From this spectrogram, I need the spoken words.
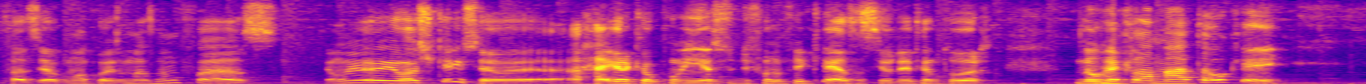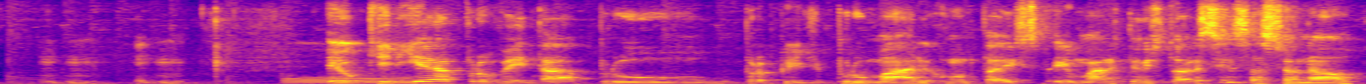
fazer alguma coisa, mas não faz. Então eu, eu acho que é isso. Eu- a regra que eu conheço de fanfic é essa. Se o detentor não reclamar, tá ok. Uhum, uhum. O- Eu queria aproveitar pro, pra pedir pro Mário contar. O Mário tem uma história sensacional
